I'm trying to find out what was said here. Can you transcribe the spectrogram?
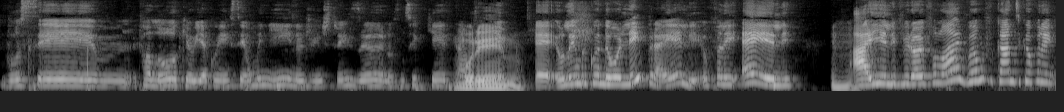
Você hum, falou que eu ia conhecer um menino de 23 anos, não sei o que. Moreno. É, eu lembro quando eu olhei pra ele, eu falei, é ele. Hum. Aí ele virou e falou, ai, vamos ficar, não sei o que. Eu falei.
